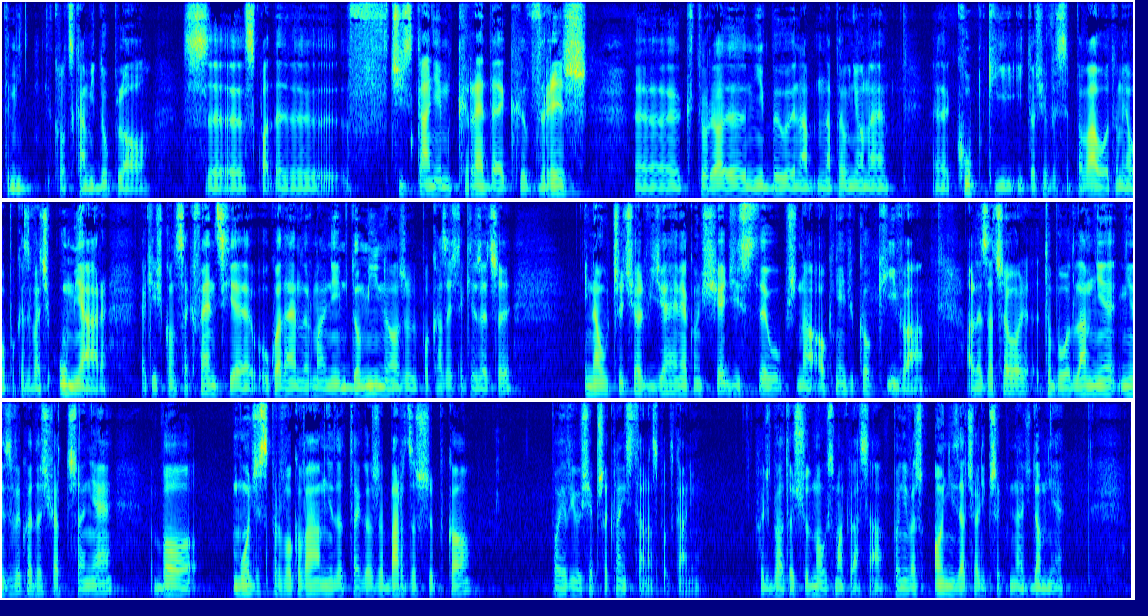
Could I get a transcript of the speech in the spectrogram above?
tymi klockami duplo, z, z wciskaniem kredek w ryż, y, którymi były napełnione kubki i to się wysypawało, to miało pokazywać umiar, jakieś konsekwencje. Układałem normalnie im domino, żeby pokazać takie rzeczy. I nauczyciel widziałem, jak on siedzi z tyłu na oknie i tylko kiwa. Ale zaczęło, to było dla mnie niezwykłe doświadczenie, bo młodzież sprowokowała mnie do tego, że bardzo szybko pojawiły się przekleństwa na spotkaniu. Choć była to siódma, ósma klasa, ponieważ oni zaczęli przeklinać do mnie,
